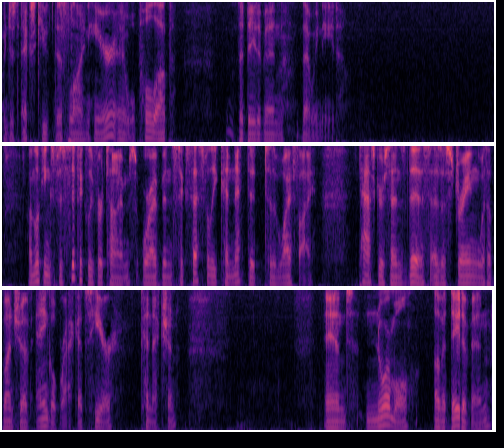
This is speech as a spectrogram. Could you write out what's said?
We just execute this line here and it will pull up the data bin that we need. I'm looking specifically for times where I've been successfully connected to the Wi-Fi. Tasker sends this as a string with a bunch of angle brackets here connection. And normal of a data bin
